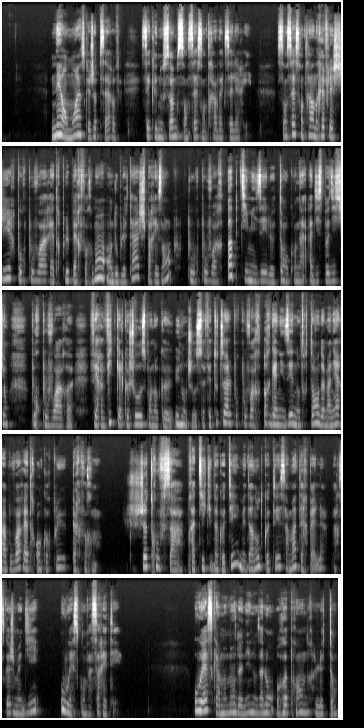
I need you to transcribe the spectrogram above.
Néanmoins, ce que j'observe, c'est que nous sommes sans cesse en train d'accélérer, sans cesse en train de réfléchir pour pouvoir être plus performants en double tâche, par exemple, pour pouvoir optimiser le temps qu'on a à disposition, pour pouvoir euh, faire vite quelque chose pendant qu'une autre chose se fait toute seule, pour pouvoir organiser notre temps de manière à pouvoir être encore plus performant. Je trouve ça pratique d'un côté, mais d'un autre côté, ça m'interpelle parce que je me dis où est-ce qu'on va s'arrêter? Où est-ce qu'à un moment donné nous allons reprendre le temps?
